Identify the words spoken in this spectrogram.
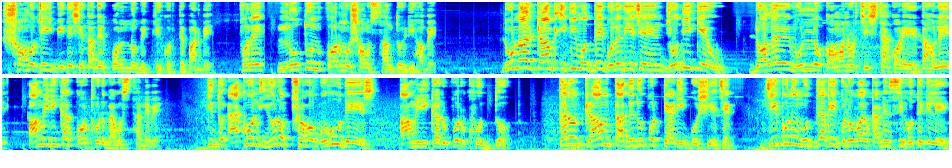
সহজেই বিদেশে তাদের পণ্য বিক্রি করতে পারবে। ফলে নতুন কর্মসংস্থান তৈরি হবে। ডোনাল্ড ট্রাম্প ইতিমধ্যেই বলে দিয়েছেন, যদি কেউ ডলারের মূল্য কমানোর চেষ্টা করে, তাহলে আমেরিকা কঠোর ব্যবস্থা নেবে। কিন্তু এখন ইউরোপ সহ বহু দেশ আমেরিকার উপর ক্ষুব্ধ। কারণ ট্রাম্প তাদের উপর ট্যারিফ বসিয়েছেন। যে কোনো মুদ্রাকে গ্লোবাল কারেন্সি হতে গেলে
